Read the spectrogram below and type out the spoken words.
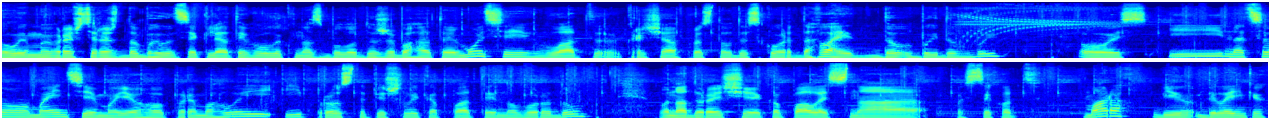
Коли ми врешті-решт добили цей клятий вулик, у нас було дуже багато емоцій. Влад е, кричав просто в Discord: Давай, довби, довби. Ось. І на цьому моменті ми його перемогли і просто пішли копати нову руду. Вона, до речі, копалась на ось цих от марах біленьких.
